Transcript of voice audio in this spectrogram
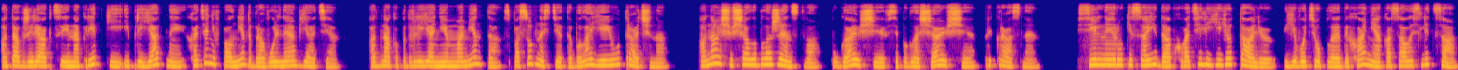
а также реакции на крепкие и приятные, хотя не вполне добровольные объятия. Однако под влиянием момента способность эта была ею утрачена. Она ощущала блаженство, пугающее, всепоглощающее, прекрасное. Сильные руки Саида обхватили ее талию, его теплое дыхание касалось лица.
